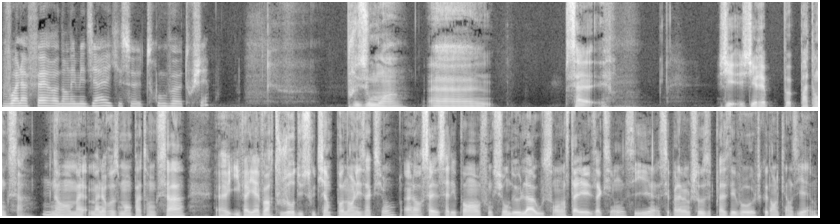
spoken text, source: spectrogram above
voient l'affaire dans les médias et qui se trouvent euh, touchés? Plus ou moins. Euh, ça, je dirais pas tant que ça. Non, ma- malheureusement pas tant que ça. Euh, il va y avoir toujours du soutien pendant les actions. Alors ça, ça dépend en fonction de là où sont installées les actions aussi. Euh, C'est pas la même chose place des Vosges que dans le 15e.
